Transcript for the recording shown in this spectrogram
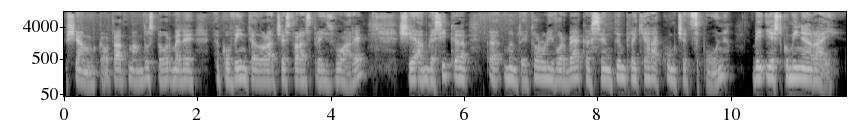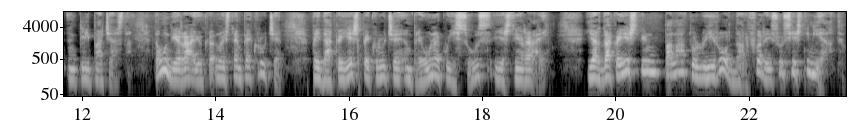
și am căutat, m-am dus pe urmele cuvintelor acestora spre izvoare și am găsit că uh, Mântuitorul îi vorbea că se întâmplă chiar acum ce-ți spun, ești cu mine în rai, în clipa aceasta. Dar unde e raiul? Că noi suntem pe cruce. Păi dacă ești pe cruce împreună cu Isus, ești în rai. Iar dacă ești în palatul lui Rod, dar fără Isus, ești în iad.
